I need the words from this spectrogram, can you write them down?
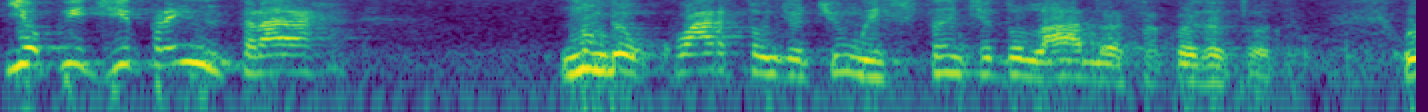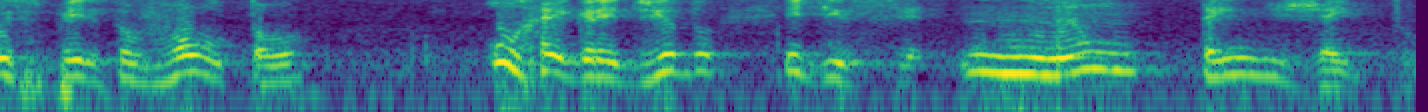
E eu pedi para entrar no meu quarto, onde eu tinha uma estante do lado, essa coisa toda. O espírito voltou, o regredido, e disse: Não tem jeito.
